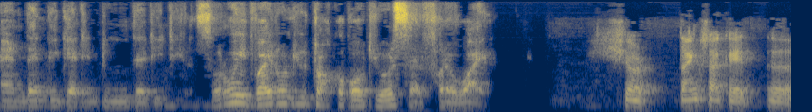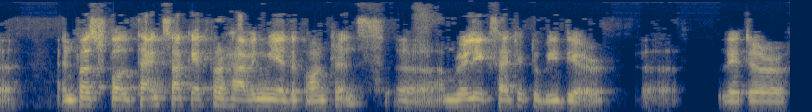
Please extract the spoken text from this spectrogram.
and then we get into the details. So Rohit, why don't you talk about yourself for a while? Sure. Thanks, Saket. Uh, and first of all, thanks, Saket, for having me at the conference. Uh, I'm really excited to be there uh, later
